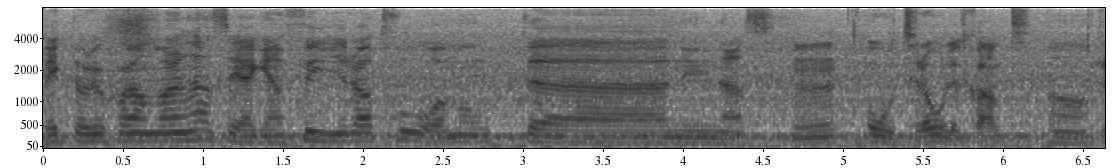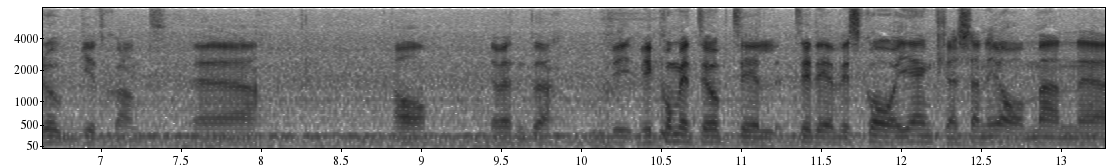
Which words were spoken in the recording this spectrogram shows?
Viktor, hur skön var den här segern? 4-2 mot eh, Nynäs. Mm, otroligt skönt. Ja. Ruggigt skönt. Eh, ja, jag vet inte. Vi, vi kommer inte upp till, till det vi ska egentligen känner jag, men eh,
